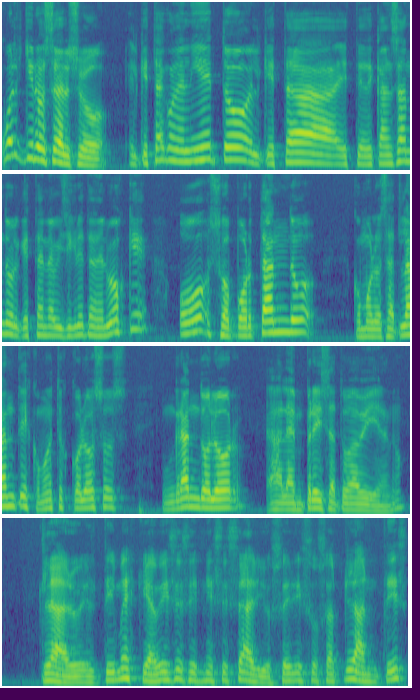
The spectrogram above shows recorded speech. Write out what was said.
¿cuál quiero ser yo? ¿El que está con el nieto, el que está este, descansando, el que está en la bicicleta en el bosque? O soportando, como los atlantes, como estos colosos, un gran dolor a la empresa todavía, ¿no? Claro, el tema es que a veces es necesario ser esos atlantes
